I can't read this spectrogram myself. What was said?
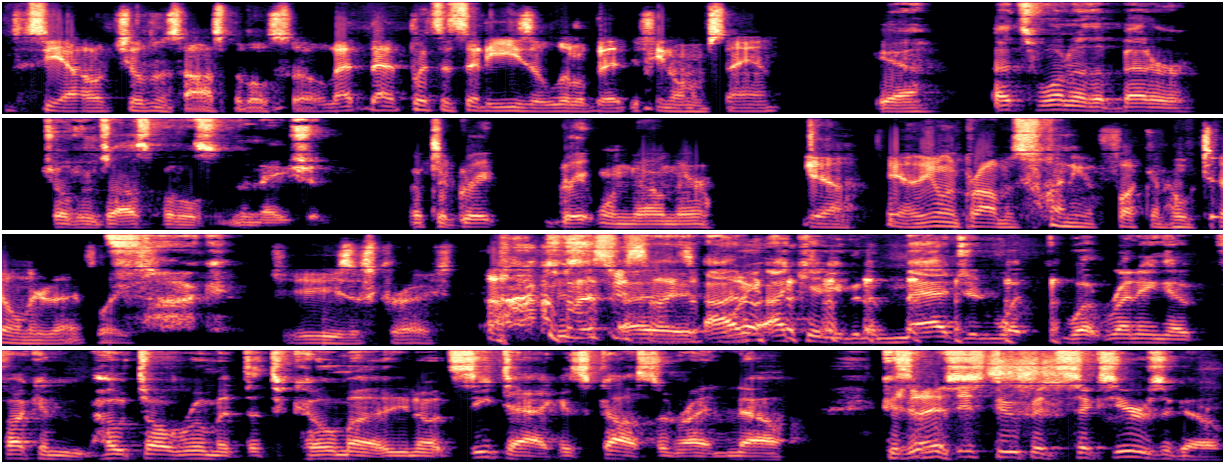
the Seattle Children's Hospital. So that that puts us at ease a little bit, if you know what I'm saying. Yeah, that's one of the better children's hospitals in the nation. That's a great, great one down there. Yeah, yeah. The only problem is finding a fucking hotel near that place. Fuck. Jesus Christ. But that's Just, besides I, I, don't, I can't even imagine what what renting a fucking hotel room at the Tacoma, you know, at SeaTac is costing right now because it was It's- stupid six years ago.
